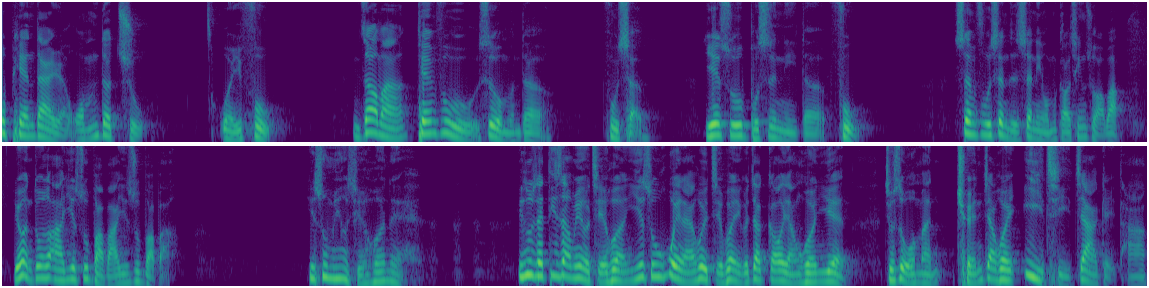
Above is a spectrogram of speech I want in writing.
不偏待人，我们的主为父，你知道吗？天父是我们的父神，耶稣不是你的父，圣父、圣子、圣灵，我们搞清楚好不好？有很多人说啊，耶稣爸爸，耶稣爸爸，耶稣没有结婚呢，耶稣在地上没有结婚，耶稣未来会结婚，有个叫羔羊婚宴。就是我们全教会一起嫁给他，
